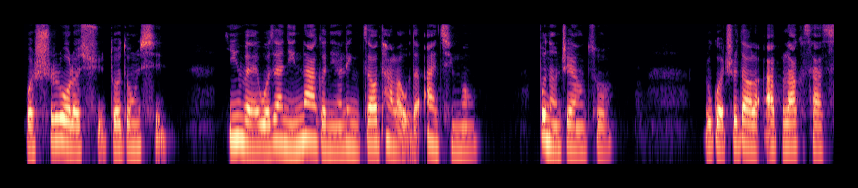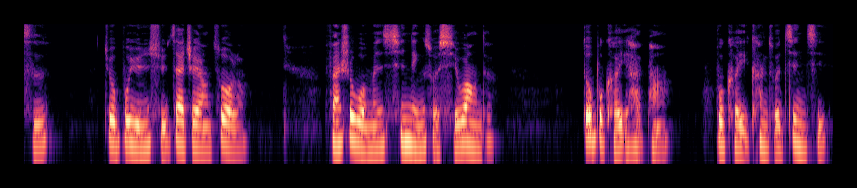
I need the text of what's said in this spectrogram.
我失落了许多东西，因为我在您那个年龄糟蹋了我的爱情梦。不能这样做。如果知道了阿布拉克萨斯，就不允许再这样做了。凡是我们心灵所希望的，都不可以害怕，不可以看作禁忌。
